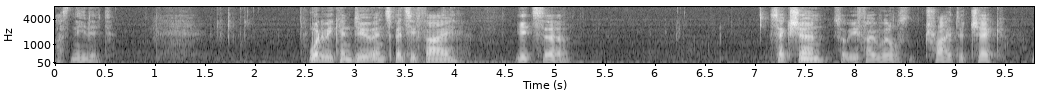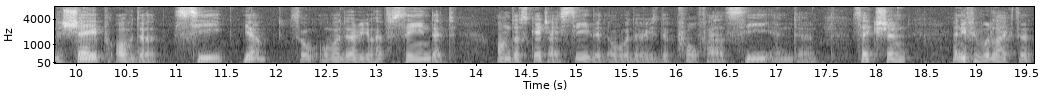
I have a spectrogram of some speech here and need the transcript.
as needed. What we can do and specify, it's a section. So if I will try to check the shape of the C, yeah. So over there you have seen that on the sketch I see that over there is the profile C and the section. And if you would like to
